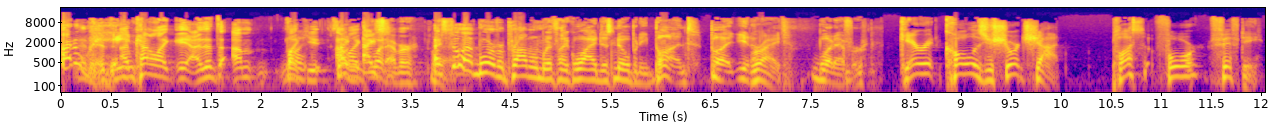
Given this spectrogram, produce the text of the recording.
know, I don't It's- hate I'm kind of like, yeah, that's, I'm like you. I'm like, I, whatever. I still have more of a problem with like why does nobody bunt, but you know, Right. whatever. Gerrit Cole is your short shot, plus 450.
